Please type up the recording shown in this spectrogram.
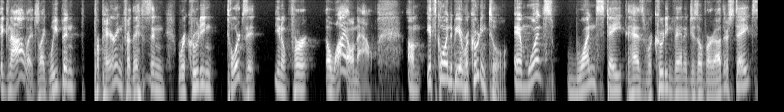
acknowledged, like we've been preparing for this and recruiting towards it, you know, for a while now. Um, it's going to be a recruiting tool. And once one state has recruiting advantages over other states,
